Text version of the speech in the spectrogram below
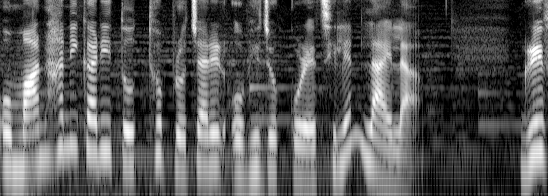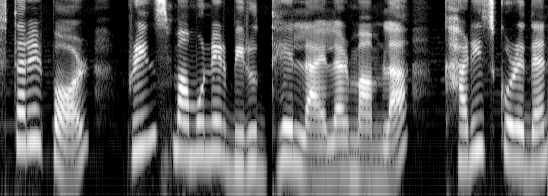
ও মানহানিকারী তথ্য প্রচারের অভিযোগ করেছিলেন লায়লা। গ্রেফতারের পর প্রিন্স মামুনের বিরুদ্ধে লায়লার মামলা খারিজ করে দেন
